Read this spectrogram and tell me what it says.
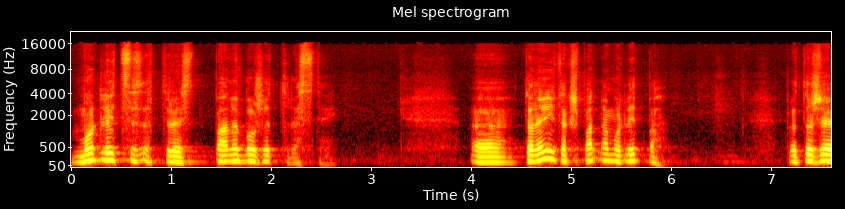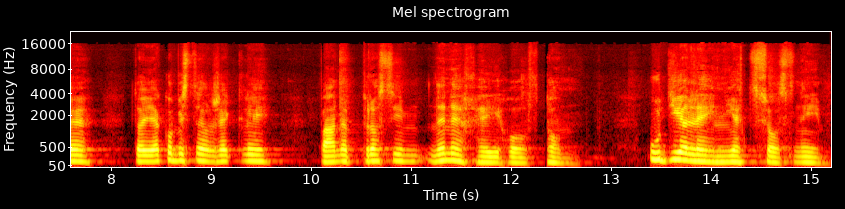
Modlit se za trest. Pane Bože, trestej. Eh, to není tak špatná modlitba. Protože to je, jako byste řekli, pane, prosím, nenechej ho v tom. Udělej něco s ním.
